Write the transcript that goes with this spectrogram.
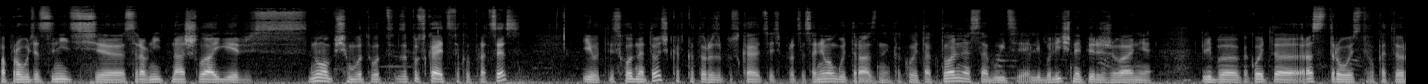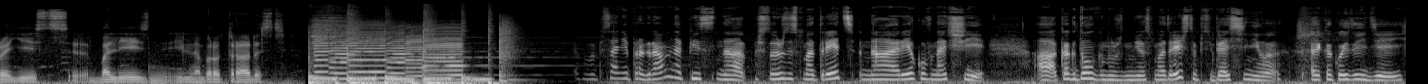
попробовать оценить, э, сравнить наш лагерь. С... Ну, в общем, вот, вот запускается такой процесс, и вот исходная точка, в которой запускаются эти процессы, они могут быть разные. Какое-то актуальное событие, либо личное переживание, либо какое-то расстройство, которое есть, э, болезнь или, наоборот, радость описании программы написано, что нужно смотреть на реку в ночи. А как долго нужно на нее смотреть, чтобы тебя осенило какой-то идеей?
